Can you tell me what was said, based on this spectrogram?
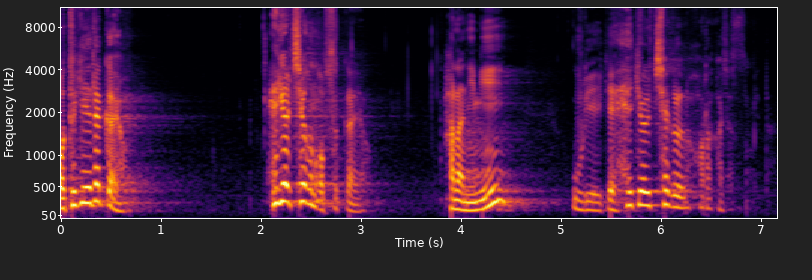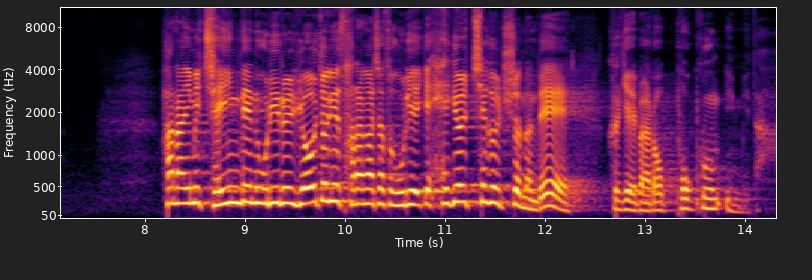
어떻게 해야 될까요? 해결책은 없을까요? 하나님이 우리에게 해결책을 허락하셨습니다. 하나님이 죄인된 우리를 여전히 사랑하셔서 우리에게 해결책을 주셨는데 그게 바로 복음입니다.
